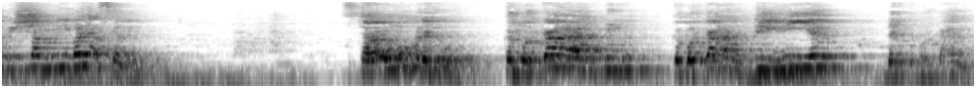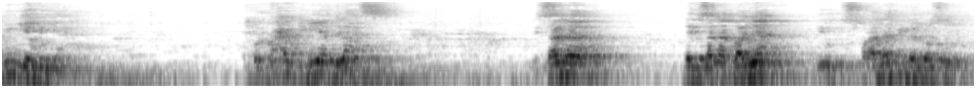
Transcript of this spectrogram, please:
negeri Syam ini banyak sekali. Secara umum ada dua. Keberkahan dunia, keberkahan diniyah dan keberkahan duniawiyah berkahan dunia jelas. Di sana dari sana banyak diutus para nabi dan rasul.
